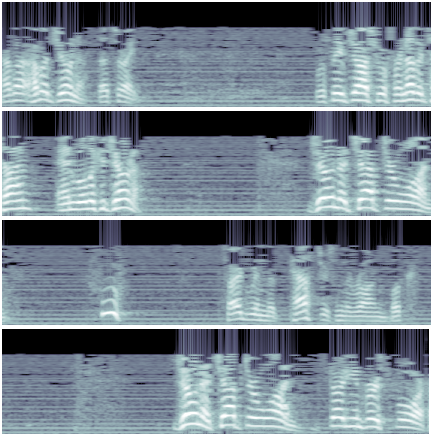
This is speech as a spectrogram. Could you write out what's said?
How about, how about Jonah? That's right. We'll save Joshua for another time, and we'll look at Jonah. Jonah chapter 1. Whew. It's hard when the pastor's in the wrong book. Jonah chapter 1, starting in verse 4.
